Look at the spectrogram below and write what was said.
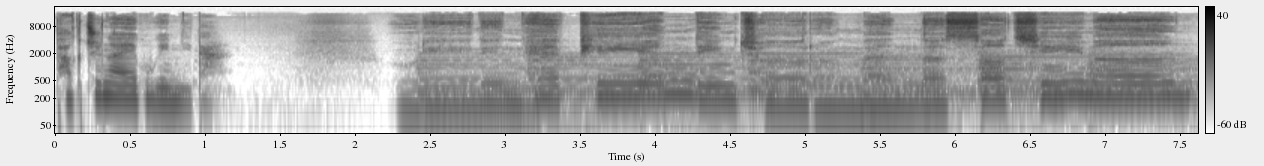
박준하의 곡입니다. 우리는 해피엔딩처럼 만났었지만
